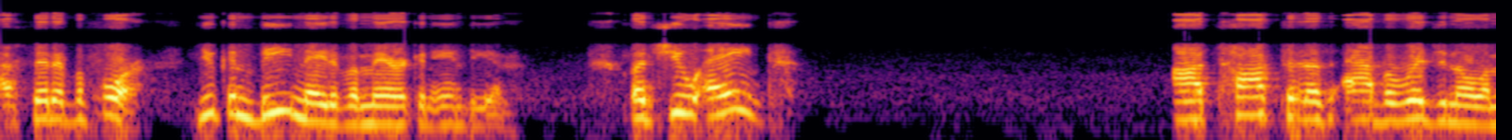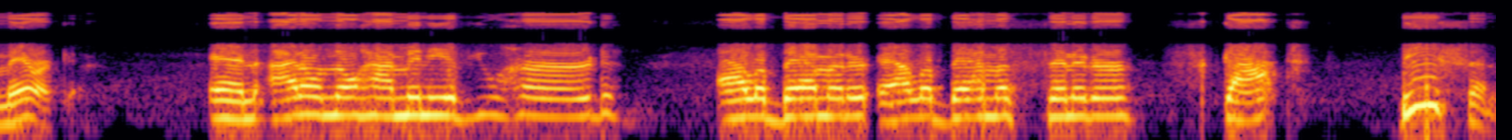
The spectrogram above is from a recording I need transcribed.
I've said it before. You can be Native American Indian, but you ain't autochthonous Aboriginal American. And I don't know how many of you heard Alabama Alabama Senator Scott Beason,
